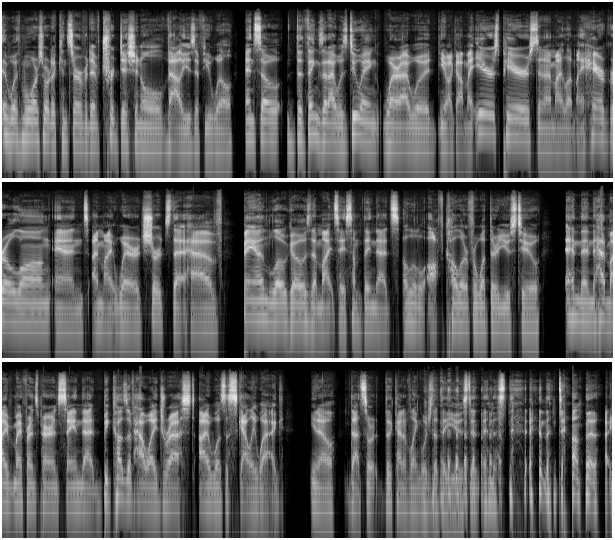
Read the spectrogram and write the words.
with more sort of conservative, traditional values, if you will. And so the things that I was doing, where I would, you know, I got my ears pierced and I might let my hair grow long and I might wear shirts that have band logos that might say something that's a little off color for what they're used to and then had my my friend's parents saying that because of how I dressed, I was a scallywag. You know, that sort the kind of language that they used in, in this in the town that I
